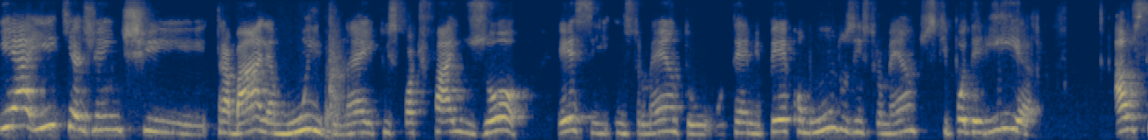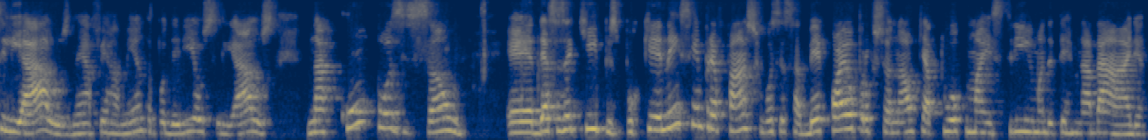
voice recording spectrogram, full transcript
E é aí que a gente trabalha muito, né? E que o Spotify usou esse instrumento, o TMP, como um dos instrumentos que poderia auxiliá-los, né? A ferramenta poderia auxiliá-los na composição é, dessas equipes, porque nem sempre é fácil você saber qual é o profissional que atua com maestria em uma determinada área.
